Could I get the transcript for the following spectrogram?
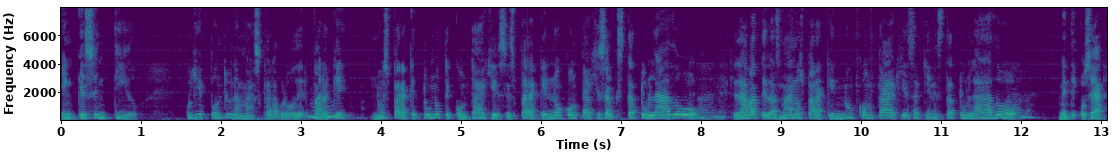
¿En qué sentido? Oye, ponte una máscara, brother. ¿Para qué? No es para que tú no te contagies, es para que no contagies al que está a tu lado. Claro. Lávate las manos para que no contagies a quien está a tu lado. Claro. O sea,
